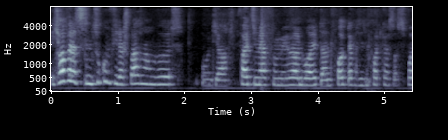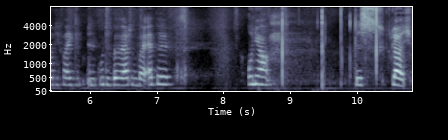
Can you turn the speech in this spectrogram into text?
ich hoffe, dass es in Zukunft wieder Spaß machen wird. Und ja, falls ihr mehr von mir hören wollt, dann folgt einfach diesem Podcast auf Spotify, gebt eine gute Bewertung bei Apple. Und ja, bis gleich.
